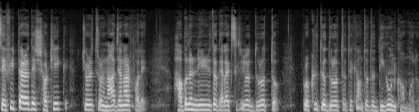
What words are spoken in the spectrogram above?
সেফির তারাদের সঠিক চরিত্র না জানার ফলে হাবলের নির্ণীত গ্যালাক্সিগুলোর দূরত্ব, প্রকৃত দূরত্ব থেকে অন্তত দ্বিগুণ কম হলো।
